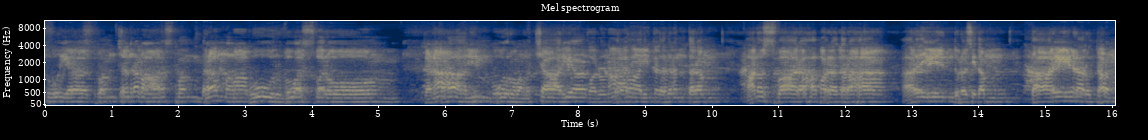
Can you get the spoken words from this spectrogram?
सूर्यस्त्वं चन्द्रमास्त्वं ब्रह्म भूर्भुवस्वरो गणाधिं पूर्वमुच्चार्य वरुणादि तदनन्तरम् अनुस्वारः परतरः हरेन्दुलसितं तारेण रुद्धम्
